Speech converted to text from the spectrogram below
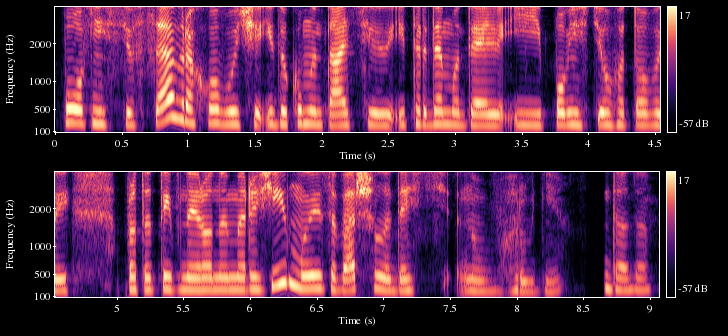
повністю все, враховуючи і документацію, і 3D-модель, і повністю готовий прототип нейронної мережі, ми завершили десь ну, в грудні. Да-да.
